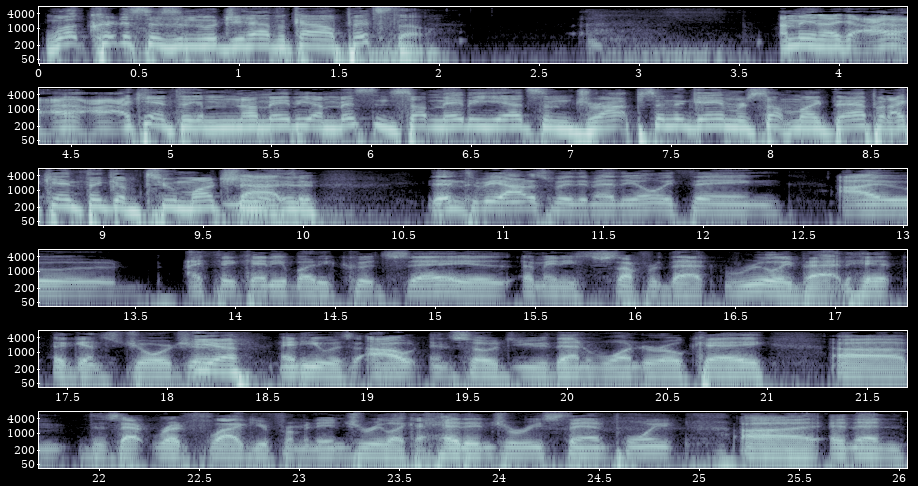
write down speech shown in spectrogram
What criticism would you have of Kyle Pitts, though? I mean, I, I, I can't think. Of, maybe I'm missing something. Maybe he had some drops in the game or something like that. But I can't think of too much. Nah, in, to, in, to be honest with you, man, the only thing I would, I think anybody could say is, I mean, he suffered that really bad hit against Georgia, yeah. and he was out. And so, do you then wonder, okay, um, does that red flag you from an injury, like a head injury standpoint? Uh, and then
